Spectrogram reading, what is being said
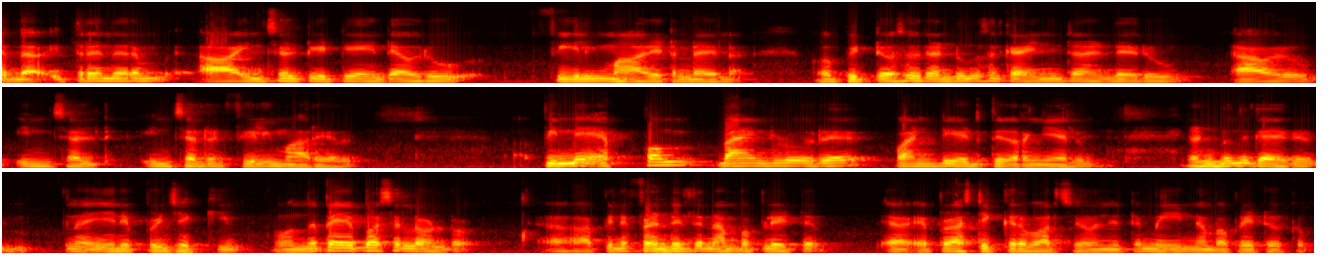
എന്താ ഇത്രയും നേരം ആ ഇൻസൾട്ട് കിട്ടിയതിന്റെ ആ ഒരു ഫീലിംഗ് മാറിയിട്ടുണ്ടായില്ല. പിറ്റേ ദിവസം രണ്ട് മൂന്ന് ദിവസം കഴിഞ്ഞിട്ടാണ് എന്റെ ഒരു ആ ഒരു ഇൻസൾട്ട് ഇൻസൾട്ടഡ് ഫീലിംഗ് മാറിയത്. പിന്നെ എപ്പം ബാംഗ്ലൂർ വണ്ടി എടുത്ത് ഇറങ്ങിയാലും രണ്ടുമൂന്ന് കാര്യം ഞാൻ എപ്പോഴും ചെക്ക് ചെയ്യും. ഒന്ന് പേപ്പേഴ്സ് എല്ലാം ഉണ്ടോ? പിന്നെ ഫ്രണ്ടിലത്തെ നമ്പർ പ്ലേറ്റ് എപ്പോഴാണ് സ്റ്റിക്കർ പറിച്ച് കളഞ്ഞിട്ട് മെയിൻ നമ്പർ പ്ലേറ്റ് വെക്കും.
